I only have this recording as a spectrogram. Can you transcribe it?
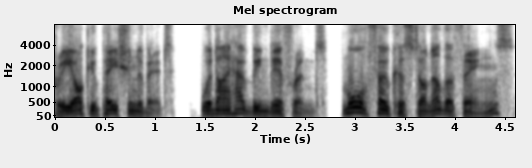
preoccupation of it. Would I have been different, more focused on other things?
